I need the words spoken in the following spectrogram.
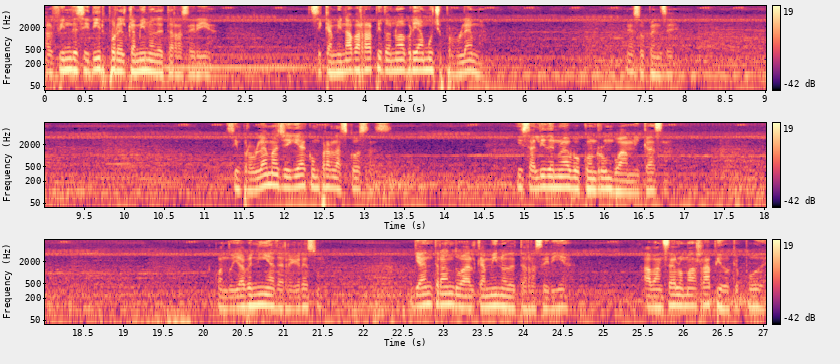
Al fin decidí por el camino de terracería. Si caminaba rápido no habría mucho problema. Eso pensé. Sin problemas llegué a comprar las cosas y salí de nuevo con rumbo a mi casa. Cuando ya venía de regreso, ya entrando al camino de terracería, avancé lo más rápido que pude.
